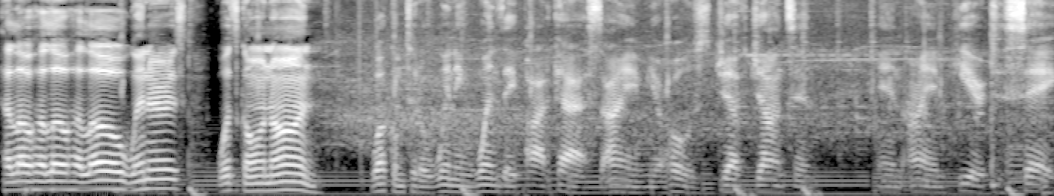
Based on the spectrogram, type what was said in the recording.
Hello, hello, hello, winners. What's going on? Welcome to the Winning Wednesday podcast. I am your host, Jeff Johnson, and I am here to say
